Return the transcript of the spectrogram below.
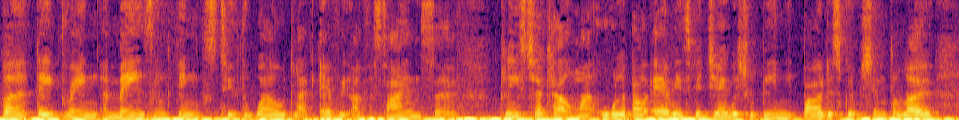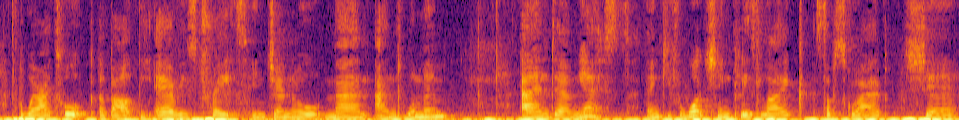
but they bring amazing things to the world like every other sign. So please check out my all about Aries video, which will be in the bio description below, where I talk about the Aries traits in general, man and woman. And um, yes, Thank you for watching. Please like, subscribe, share,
